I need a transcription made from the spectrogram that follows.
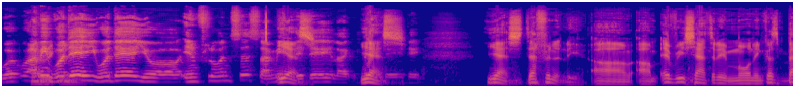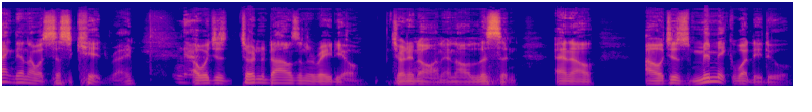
Were, I mean, were they were they your influences? I mean, Yes. did they like? Yes. They, they, Yes, definitely. Um, um, every Saturday morning, because back then I was just a kid, right? yeah. I would just turn the dials on the radio, turn it on, and I'll listen, and I'll I'll just mimic what they do,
